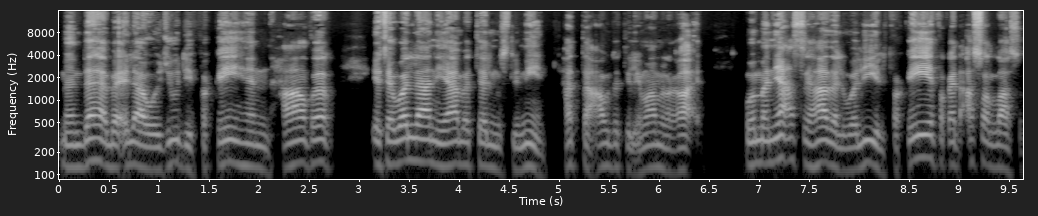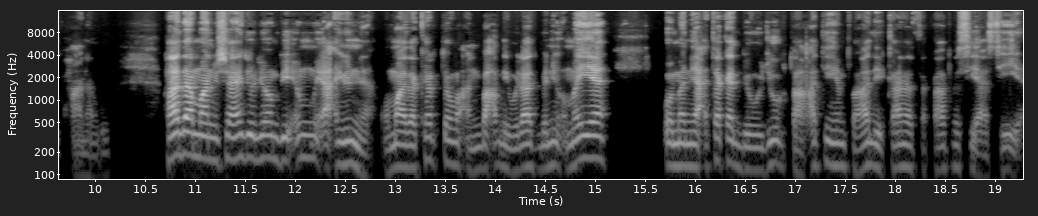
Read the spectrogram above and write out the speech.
من ذهب إلى وجود فقيه حاضر يتولى نيابة المسلمين حتى عودة الإمام الغائب. ومن يعصي هذا الولي الفقيه فقد عصى الله سبحانه. هذا ما نشاهده اليوم بأم أعيننا وما ذكرته عن بعض ولاة بني أمية ومن يعتقد بوجوب طاعتهم فهذه كانت ثقافة سياسية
